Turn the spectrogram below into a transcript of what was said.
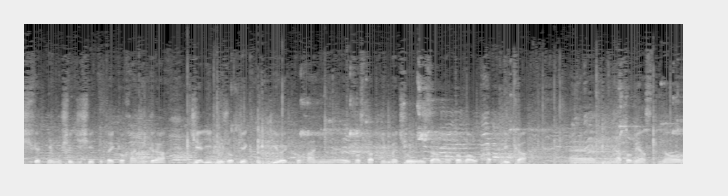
świetnie mu się dzisiaj tutaj, kochani, gra. Dzieli dużo pięknych piłek, kochani, w ostatnim meczu zanotował. E, Natomiast, no...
